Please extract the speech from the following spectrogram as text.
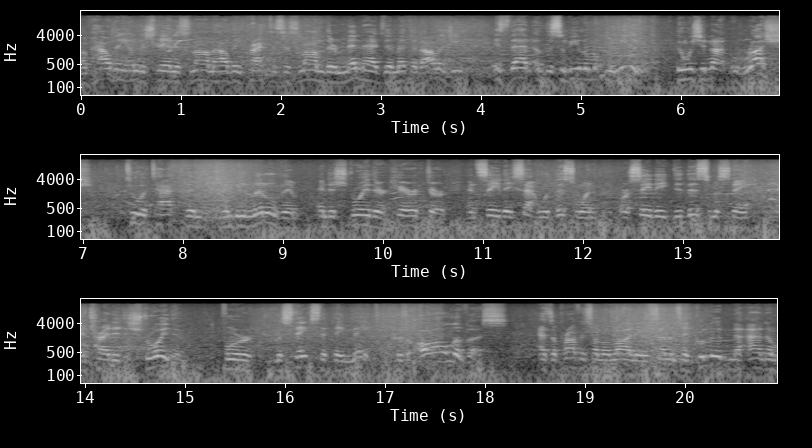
of how they understand Islam, how they practice Islam, their minhaj, their methodology is that of the sabil al-mu'mineen then we should not rush to attack them and belittle them and destroy their character and say they sat with this one or say they did this mistake and try to destroy them for mistakes that they make. Because all of us, as the Prophet ﷺ said, Kullu Adam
